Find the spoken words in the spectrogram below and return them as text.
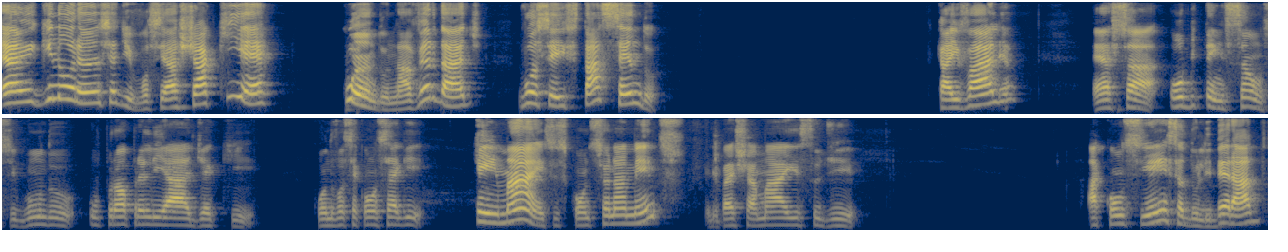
é a ignorância de você achar que é quando, na verdade, você está sendo. Caivalha, essa obtenção, segundo o próprio Eliade aqui, quando você consegue queimar esses condicionamentos, ele vai chamar isso de a consciência do liberado.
